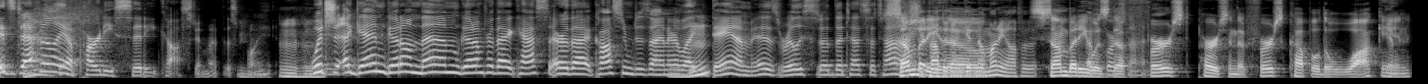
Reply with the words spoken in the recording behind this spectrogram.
It's definitely a party city costume at this point. Mhm. Which again, good on them. Good on for that cast or that costume designer. Mhm. Like, damn, it has really stood the test of time. Somebody probably though, don't get no money off of it. Somebody Of was the not. first person, the first couple to walk in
